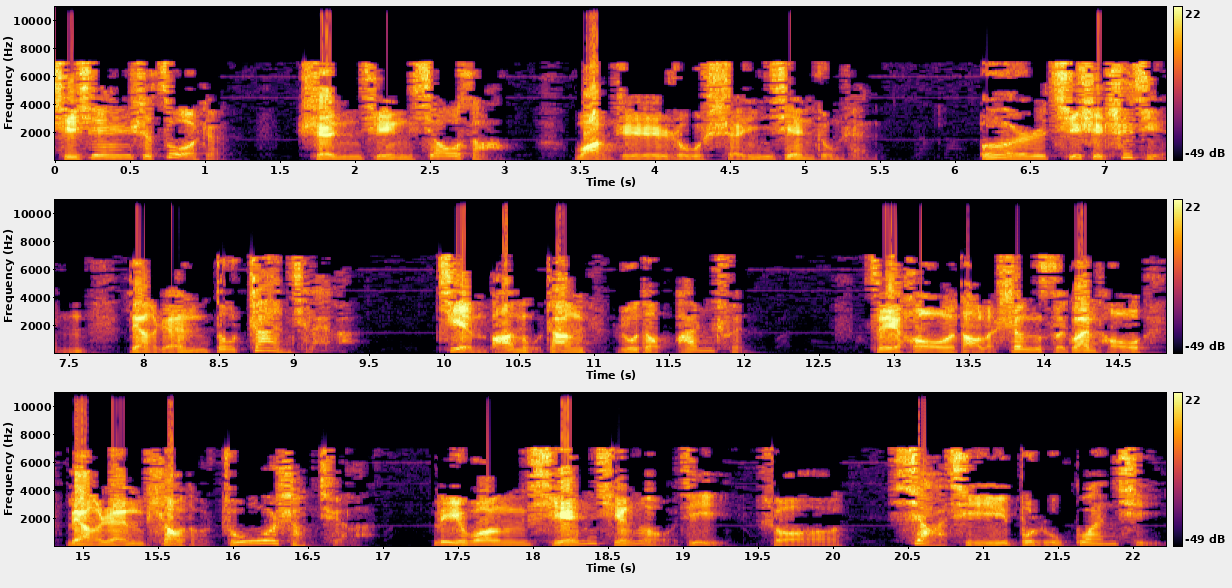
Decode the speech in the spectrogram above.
起先是坐着，神情潇洒。望之如神仙中人，俄而其势吃紧，两人都站起来了，剑拔弩张，如斗鹌鹑。最后到了生死关头，两人跳到桌上去了。笠翁闲情偶记说：“下棋不如观棋，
